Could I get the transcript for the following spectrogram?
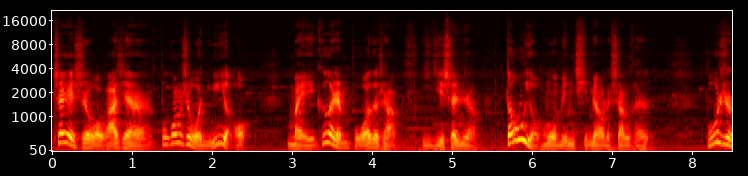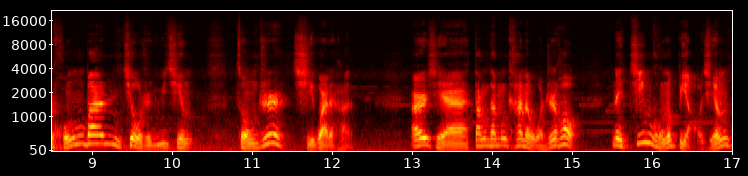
这时我发现，不光是我女友，每个人脖子上以及身上都有莫名其妙的伤痕，不是红斑就是淤青，总之奇怪的很。而且当他们看到我之后，那惊恐的表情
